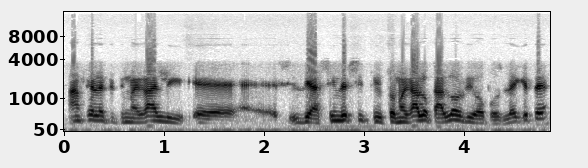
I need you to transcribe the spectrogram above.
αν θέλετε τη μεγάλη ε, διασύνδεση, το μεγάλο καλώδιο όπως λέγεται,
